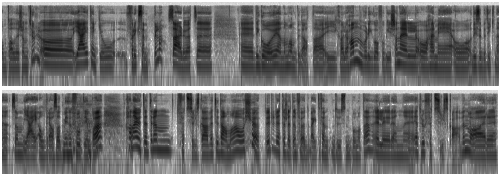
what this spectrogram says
omtaler som tull. Og jeg tenker jo for eksempel, da, så er det jo et Eh, de går jo gjennom handlegata i Karl Johan, hvor de går forbi Chanel og Hermé og disse butikkene som jeg aldri har satt min fot inn på. Han er ute etter en fødselsgave til dama og kjøper rett og slett en fødebag til 15 000, på en måte. Eller en Jeg tror fødselsgaven var eh,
